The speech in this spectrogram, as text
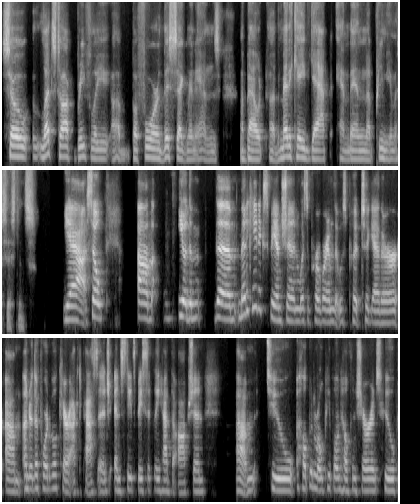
So let's talk briefly uh, before this segment ends about uh, the Medicaid gap and then uh, premium assistance. Yeah. So, um, you know, the the Medicaid expansion was a program that was put together um, under the Affordable Care Act passage, and states basically had the option um, to help enroll people in health insurance who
